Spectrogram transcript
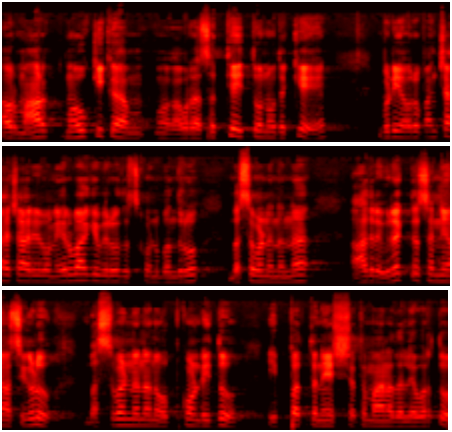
ಅವ್ರ ಮಾರ್ಕ್, ಮೌಖಿಕ, ಅವರ ಸತ್ಯ ಇತ್ತು ಅನ್ನೋದಕ್ಕೆ ಬಿಡಿ ಅವರು ಪಂಚಾಚಾರ್ಯರು ನೇರವಾಗಿ ವಿರೋಧಿಸ್ಕೊಂಡು ಬಂದರು ಬಸವಣ್ಣನನ್ನು. ಆದರೆ ವಿರಕ್ತ ಸನ್ಯಾಸಿಗಳು ಬಸವಣ್ಣನನ್ನು ಒಪ್ಕೊಂಡಿದ್ದು ಇಪ್ಪತ್ತನೇ ಶತಮಾನದಲ್ಲೇ ಹೊರತು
